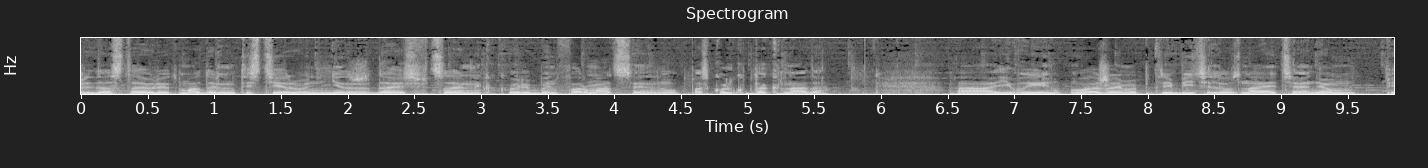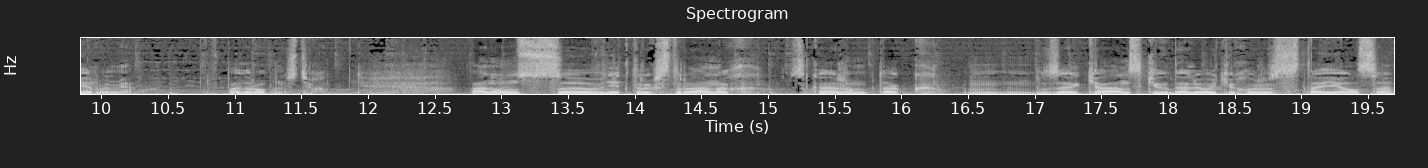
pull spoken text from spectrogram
предоставили эту модель на тестирование, не дожидаясь официальной какой-либо информации, ну, поскольку так надо. А, и вы, уважаемые потребители, узнаете о нем первыми в подробностях. Анонс в некоторых странах, скажем так, заокеанских, далеких уже состоялся.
